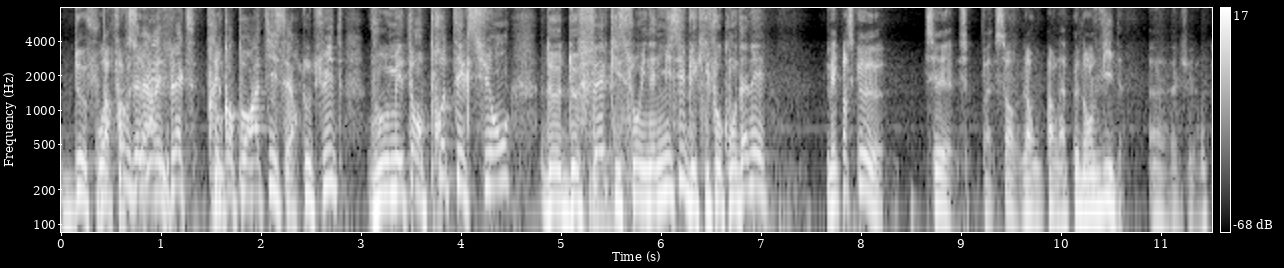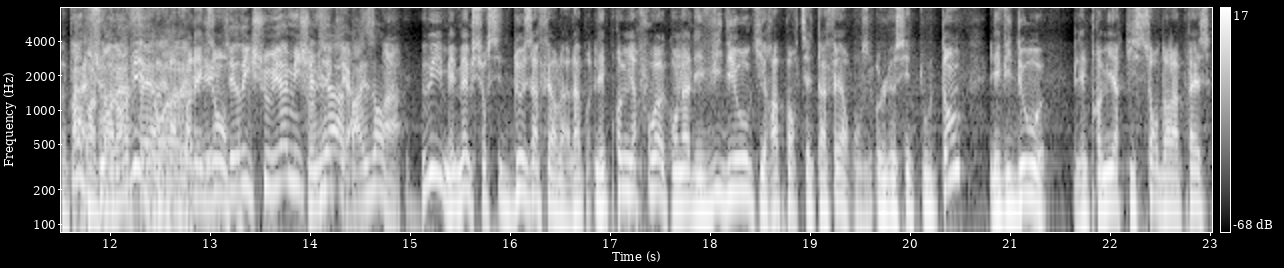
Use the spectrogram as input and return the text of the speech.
deux fois Parfois, par vous avez un réflexe très corporatiste, c'est-à-dire tout de suite, vous vous mettez en protection de, de faits qui sont inadmissibles et qu'il faut condamner. Mais parce que, c'est, c'est- enfin, ça, là, on parle un peu dans le vide. Euh, je- on peut pas. Non, on parle sur d'envie, l'affaire, on parle par exemple. Cédric Chouviat Michel Chouviat, Zecler par exemple. Voilà. Oui, mais même sur ces deux affaires-là, la- les premières fois qu'on a des vidéos qui rapportent cette affaire, on, on le sait tout le temps, les vidéos, les premières qui sortent dans la presse,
